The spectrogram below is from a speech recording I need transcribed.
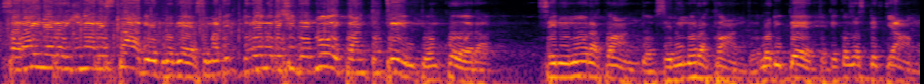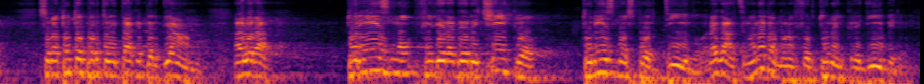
Sarà inarrestabile il progresso ma dovremo decidere noi quanto tempo ancora. Se non ora quando, se non ora quando? Lo ripeto, che cosa aspettiamo? Sono tutte opportunità che perdiamo. Allora turismo, filiera del riciclo turismo sportivo. Ragazzi, ma noi abbiamo una fortuna incredibile.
